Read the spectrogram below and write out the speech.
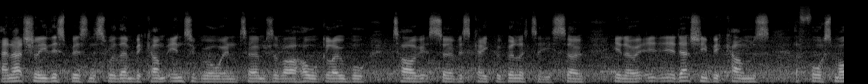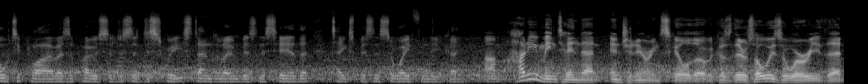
and actually this business will then be become integral in terms of our whole global target service capability. So, you know, it, it actually becomes a force multiplier as opposed to just a discrete standalone business here that takes business away from the UK. Um, how do you maintain that engineering skill though? Because there's always a worry that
